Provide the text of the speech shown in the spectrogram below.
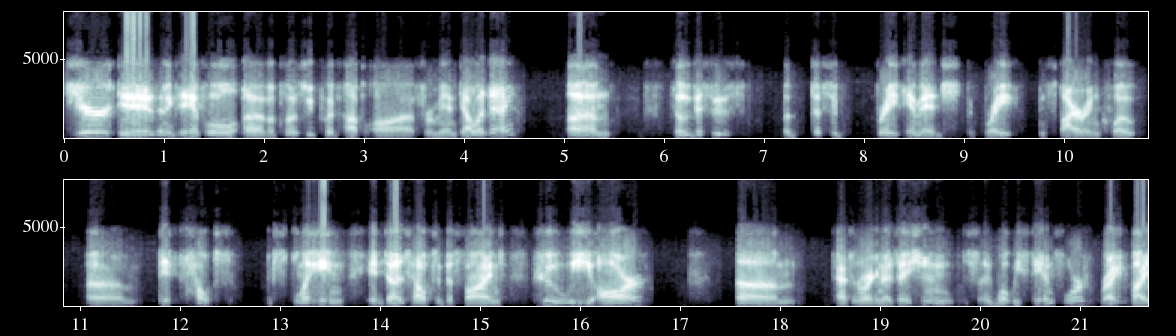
Here is an example of a post we put up on, for Mandela Day. Um, so this is a, just a great image, a great inspiring quote. Um, it helps explain, it does help to define who we are um, as an organization and what we stand for, right? By,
